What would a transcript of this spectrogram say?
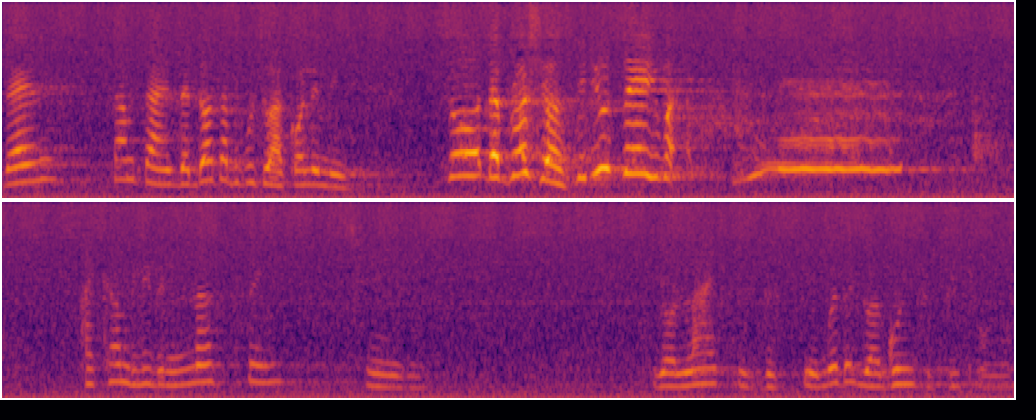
then sometimes the daughter people who are calling me. So the brochures, did you say you must? I can't believe it. Nothing changes. Your life is the same, whether you are going to preach or not.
